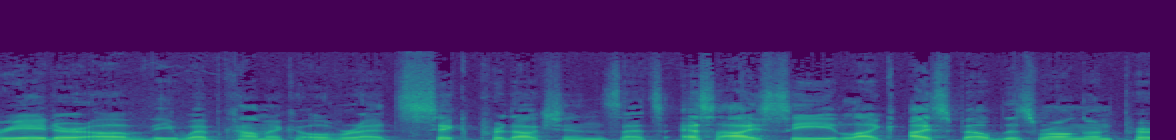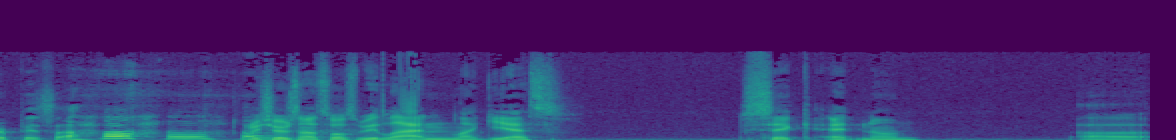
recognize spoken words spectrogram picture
creator of the webcomic over at Sic Productions. That's S I C. Like I spelled this wrong on purpose. Ah, ha, ha, ha. Are you sure it's not supposed to be Latin? Like yes, sic et non. Uh,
